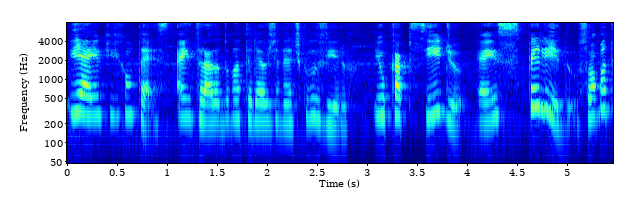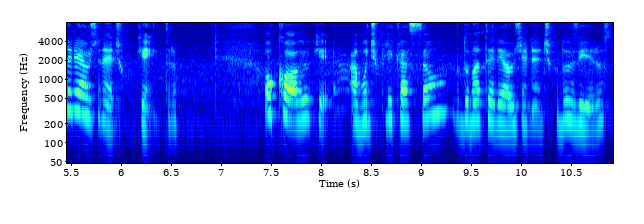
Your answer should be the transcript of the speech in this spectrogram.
E aí o que, que acontece? A entrada do material genético do vírus. E o capsídio é expelido, só o material genético que entra. Ocorre o que? A multiplicação do material genético do vírus,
